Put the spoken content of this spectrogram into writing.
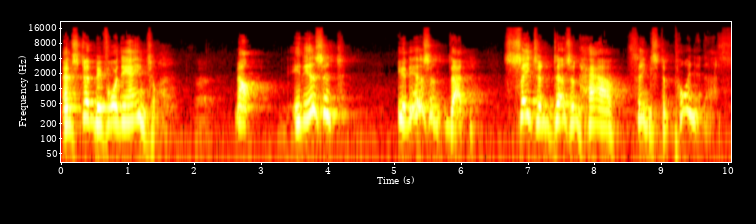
and stood before the angel. Now, it isn't, it isn't that Satan doesn't have things to point at us.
